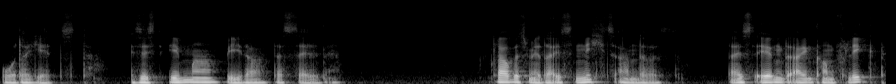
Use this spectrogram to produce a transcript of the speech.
oder jetzt. Es ist immer wieder dasselbe. Glaub es mir, da ist nichts anderes. Da ist irgendein Konflikt,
